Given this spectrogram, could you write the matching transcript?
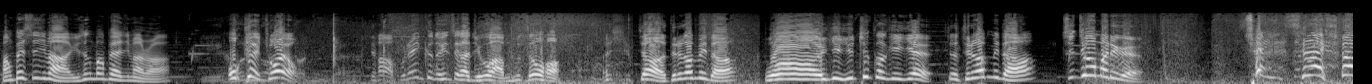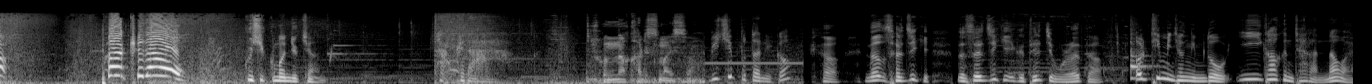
방패 쓰지마. 유성 방패 하지 마라. 오케이 좋아요. 자 브레이크도 있어가지고 안 무서워. 자 들어갑니다. 와 이게 유튜브 각이 이게. 자 들어갑니다. 진정한 말이게 체인 슬래셔! 파크다운! 99만 6천. 타크다 존나 카리스마 있어. 미치겠다니까? 야, 나도 솔직히, 나 솔직히 이거 될지 몰랐다. 얼티민 형님도 이 각은 잘 안 나와요,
